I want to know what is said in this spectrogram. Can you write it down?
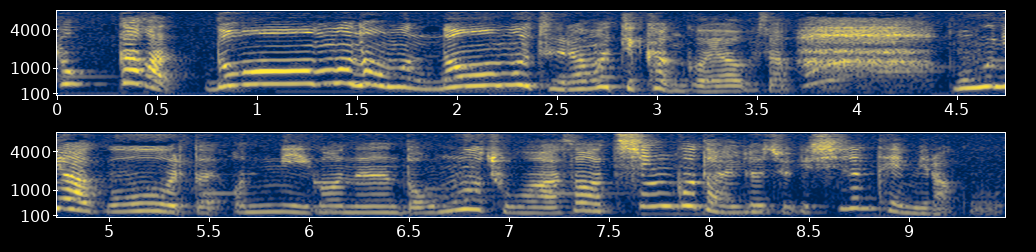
효과가 너무너무너무 드라마틱한 거예요. 그래서 뭐냐고 그랬더니 언니 이거는 너무 좋아서 친구도 알려주기 싫은 템이라고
